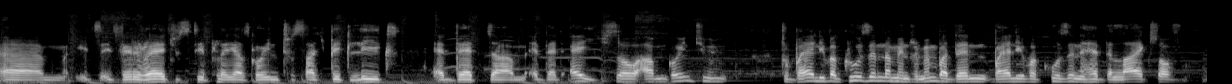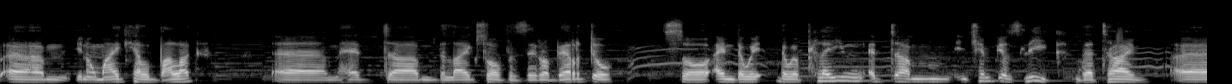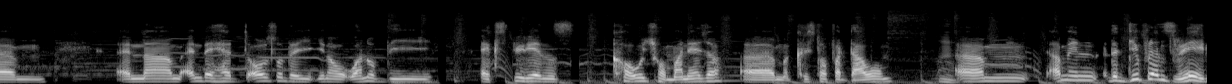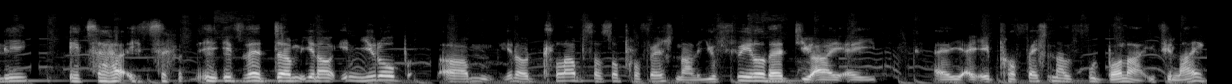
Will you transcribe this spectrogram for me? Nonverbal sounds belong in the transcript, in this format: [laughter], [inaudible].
um, it's it's very rare to see players going to such big leagues at that um, at that age. So I'm going to to Bayer Leverkusen. I mean, remember then Bayer Leverkusen had the likes of um, you know Michael Ballack, um, had um, the likes of Roberto. So and they were they were playing at um, in Champions League that time. And and they had also the you know one of the experienced coach or manager, um, Christopher Daum, Mm. Um, I mean, the difference really, it's uh, it's [laughs] it's that um, you know in Europe, um, you know, clubs are so professional. You feel that you are a a, a professional footballer, if you like,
